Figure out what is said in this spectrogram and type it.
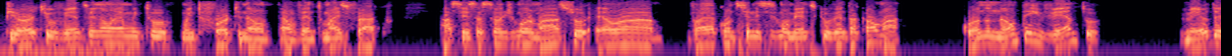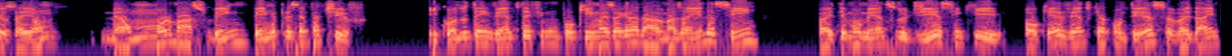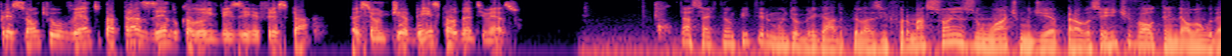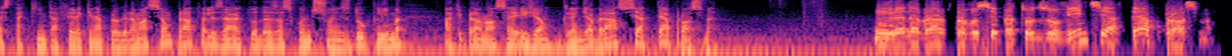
Pior que o vento não é muito, muito forte não, é um vento mais fraco. A sensação de mormaço, ela vai acontecer nesses momentos que o vento acalmar. Quando não tem vento, meu Deus, daí é um, é um mormaço bem, bem representativo. E quando tem vento, ele fica um pouquinho mais agradável. Mas ainda assim, vai ter momentos do dia assim que qualquer evento que aconteça vai dar a impressão que o vento está trazendo calor em vez de refrescar. Vai ser um dia bem escaldante mesmo. Tá certo, então, Peter, muito obrigado pelas informações. Um ótimo dia para você. A gente volta ainda ao longo desta quinta-feira aqui na programação para atualizar todas as condições do clima aqui para nossa região. Grande abraço e até a próxima. Um grande abraço para você, para todos os ouvintes e até a próxima.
